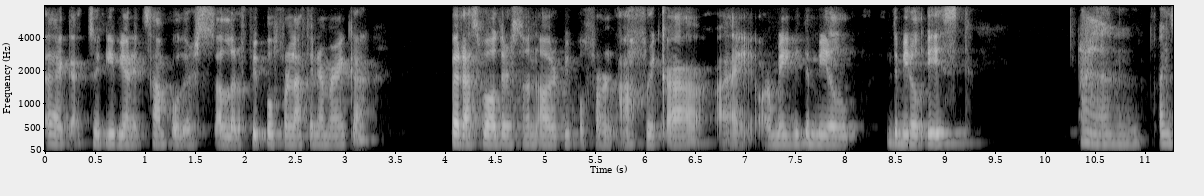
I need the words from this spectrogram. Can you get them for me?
like to give you an example, there's a lot of people from Latin America, but as well there's some other people from Africa I, or maybe the middle the Middle East, and and,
